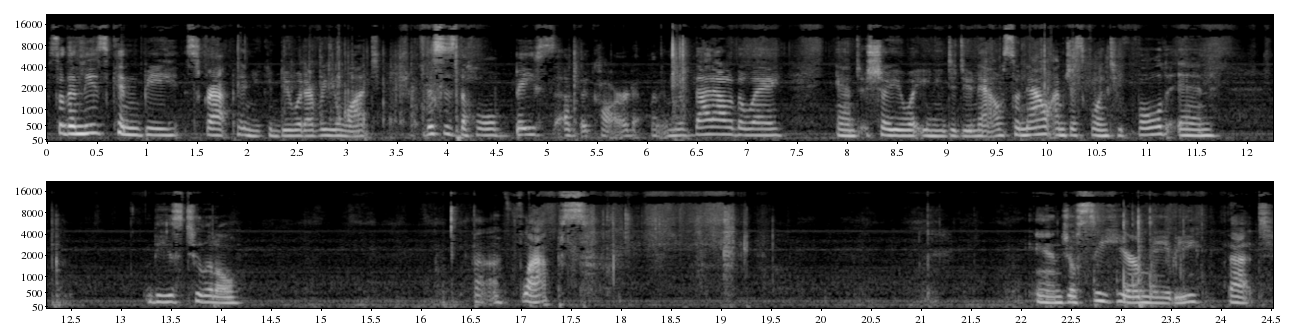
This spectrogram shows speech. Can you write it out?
So then these can be scrap and you can do whatever you want. This is the whole base of the card. Let me move that out of the way and show you what you need to do now. So now I'm just going to fold in these two little uh, flaps. And you'll see here maybe that,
